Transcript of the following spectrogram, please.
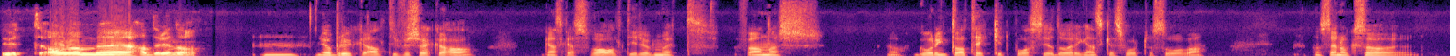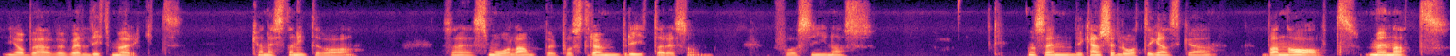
Ut. Adam, hade du något? Mm, jag brukar alltid försöka ha ganska svalt i rummet. För annars ja, går det inte att ha täcket på sig och då är det ganska svårt att sova. Och sen också, jag behöver väldigt mörkt kan nästan inte vara sådana här små lampor på strömbrytare som får synas. Och sen, det kanske låter ganska banalt, men att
